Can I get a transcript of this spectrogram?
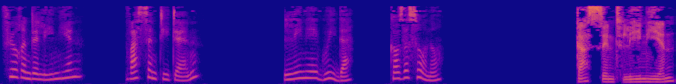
Führende Linien? Was sind die denn? Linee guida? Cosa sono? Das sind Linien,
